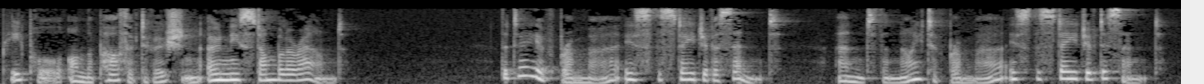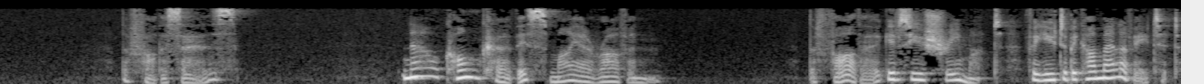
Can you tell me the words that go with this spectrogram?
people on the path of devotion only stumble around. The day of Brahma is the stage of ascent, and the night of Brahma is the stage of descent. The father says, Now conquer this Maya Ravan. The father gives you Srimat for you to become elevated.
